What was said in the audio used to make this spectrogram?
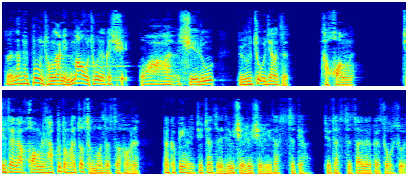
呃，那边不从哪里冒出那个血，哇，血如如注这样子，他慌了，就在那慌了，他不懂他做什么的时候呢，那个病人就这样子流血流血流到死掉，就在死在那个手术。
